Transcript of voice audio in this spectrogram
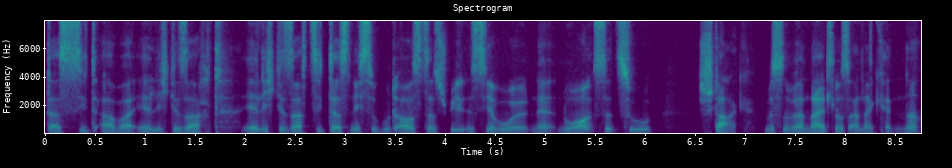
Das sieht aber ehrlich gesagt, ehrlich gesagt sieht das nicht so gut aus. Das Spiel ist hier wohl eine Nuance zu stark. Müssen wir neidlos anerkennen, ne?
